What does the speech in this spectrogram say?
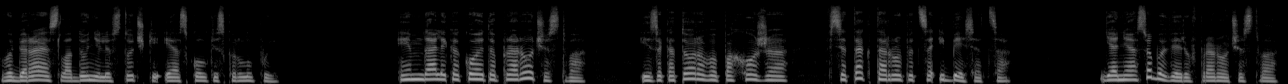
выбирая с ладони листочки и осколки скорлупы. Им дали какое-то пророчество, из-за которого, похоже, все так торопятся и бесятся. Я не особо верю в пророчество,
